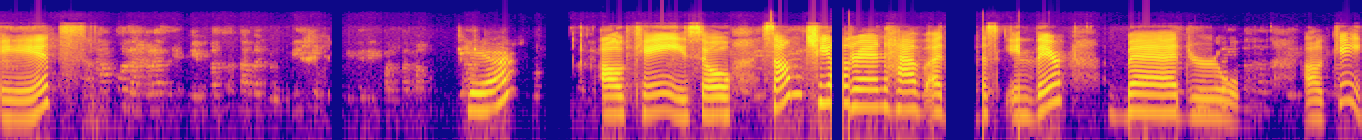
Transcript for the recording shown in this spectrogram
It's chair? okay. So some children have a desk in their bedroom. Okay,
